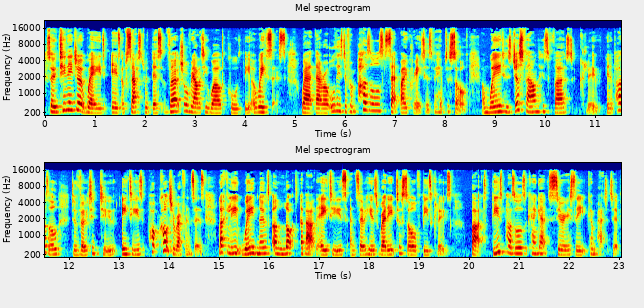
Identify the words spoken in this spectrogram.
So teenager Wade is obsessed with this virtual reality world called the Oasis, where there are all these different puzzles set by creators for him to solve, and Wade has just found his first clue in a puzzle devoted to 80s pop culture references. Luckily, Wade knows a lot about the 80s, and so he is ready to solve these clues. But these puzzles can get seriously competitive.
